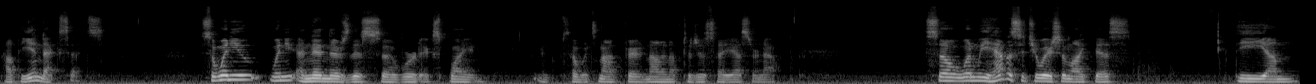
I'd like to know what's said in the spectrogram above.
about the index sets. So when you, when you, and then there's this uh, word explain. So it's not fair, not enough to just say yes or no. So when we have a situation like this, the, um,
